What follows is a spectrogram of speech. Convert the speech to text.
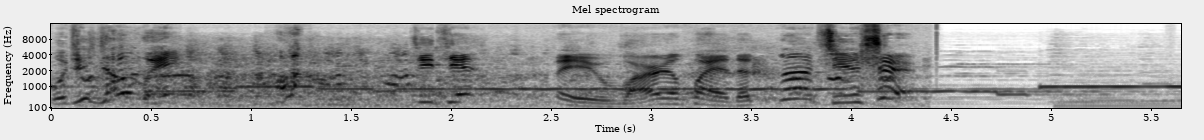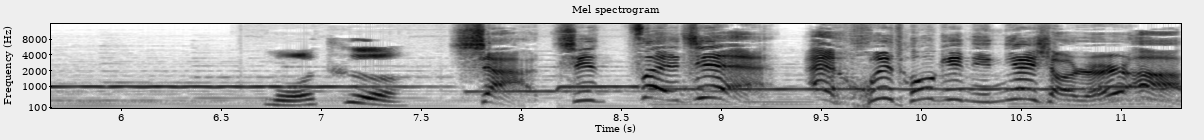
我就养鬼。好了，今天被玩坏的歌曲是模特。下期再见。哎，回头给你捏小人儿啊。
